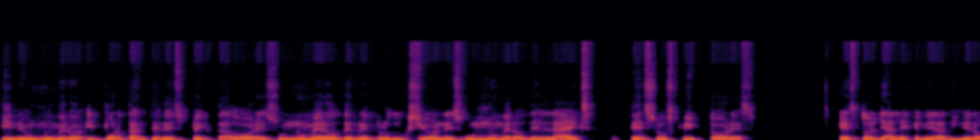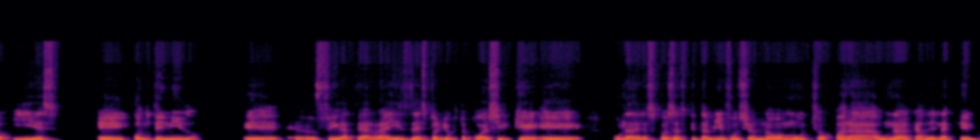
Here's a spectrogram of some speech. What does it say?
tiene un número importante de espectadores, un número de reproducciones, un número de likes, de suscriptores. Esto ya le genera dinero y es eh, contenido. Eh, fíjate, a raíz de esto yo te puedo decir que eh, una de las cosas que también funcionó mucho para una cadena que,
